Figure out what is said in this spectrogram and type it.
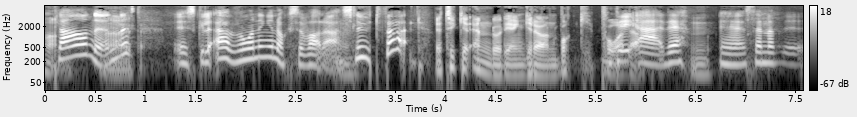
kontrollplanen Ja, skulle övervåningen också vara Mm. slutförd. Jag tycker ändå det är en grön bock på det den. är det. Mm. Eh, sen, att vi,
